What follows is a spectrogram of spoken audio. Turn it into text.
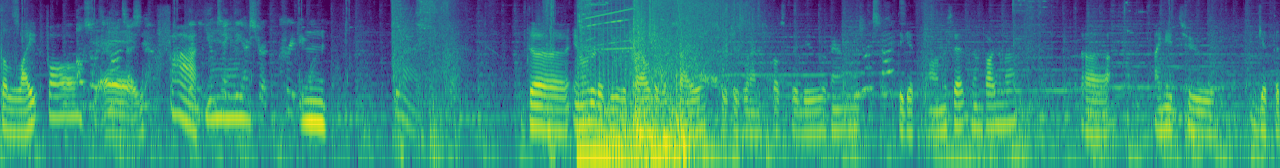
the Lightfall. Oh, so it's a contest Dang. now. Fuck, Then you take the extra creepy Mm. one. The in order to do the Trials of Osiris, which is what I'm supposed to do apparently to get the armor set that I'm talking about, uh, I need to get the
